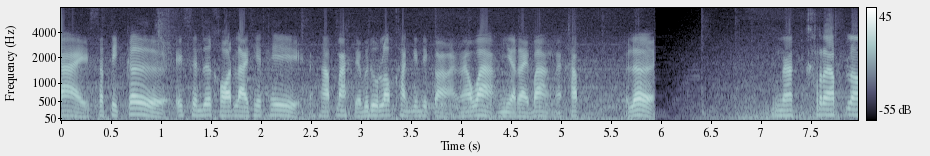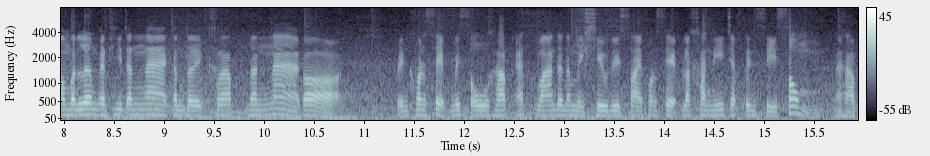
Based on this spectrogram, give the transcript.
ได้สติกเกอร์ Extender Cross ลายเท่ๆนะครับมาเดี๋ยวไปดูรอบคันกันดีกว่านะว่ามีอะไรบ้างนะครับไปเลยนะครับ เรามาเริ่มกันที่ด้านหน้ากันเลยครับ ด้านหน้าก็เป็นคอนเซปต์มิซูครับ Advanced Dynamic Shield Design Concept และคันนี้จะเป็นสีส้มนะครับ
